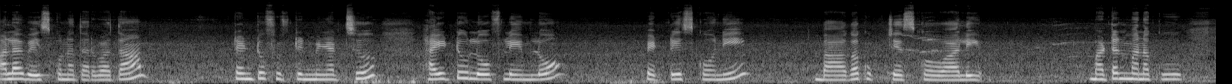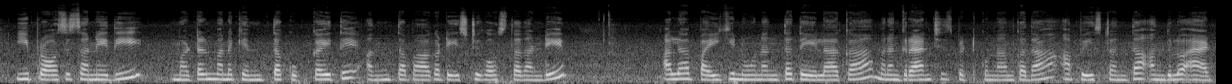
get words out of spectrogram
అలా వేసుకున్న తర్వాత ten to fifteen minutes high to low ఫ్లేమ్లో పెట్టేసుకొని బాగా కుక్ చేసుకోవాలి. మటన్ మనకు ఈ ప్రాసెస్ అనేది మటన్ మనకి ఎంత కుక్ అయితే అంత బాగా టేస్టీగా వస్తుందండి. అలా పైకి నూనె అంతా తేలాక మనం గ్రాండ్ చేసి పెట్టుకున్నాం కదా ఆ పేస్ట్ అంతా అందులో యాడ్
